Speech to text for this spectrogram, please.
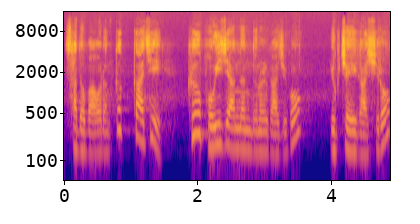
사도 바울은 끝까지 그 보이지 않는 눈을 가지고 육체의 가시로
